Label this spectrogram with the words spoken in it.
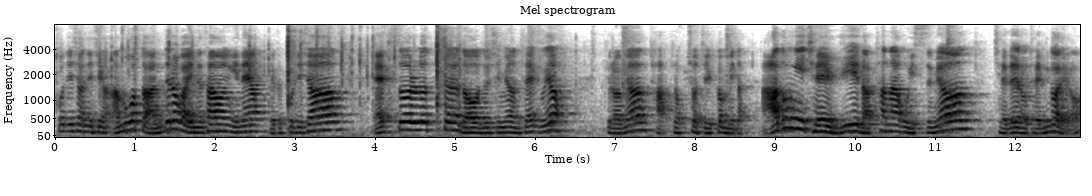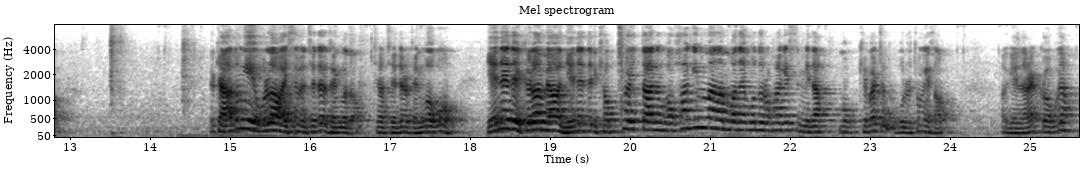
포지션이 지금 아무것도 안 들어가 있는 상황이네요. 그래서 포지션 앱솔루트 넣어주시면 되고요. 그러면 다 겹쳐질 겁니다. 아동이 제일 위에 나타나고 있으면 제대로 된 거예요. 이렇게 아동이 올라와 있으면 제대로 된 거죠. 제가 제대로 된 거고 얘네들 그러면 얘네들이 겹쳐 있다는 거 확인만 한번 해보도록 하겠습니다. 뭐 개발자 도구를 통해서 확인을 할 거고요.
